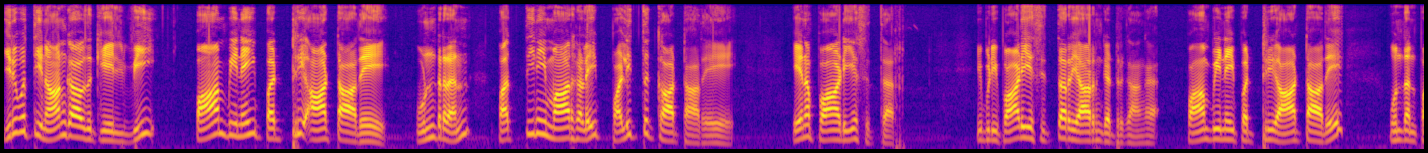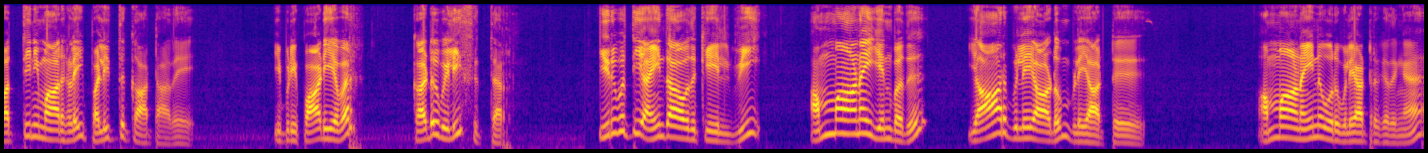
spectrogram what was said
இருபத்தி நான்காவது கேள்வி பாம்பினை பற்றி ஆட்டாதே உன்றன் பத்தினிமார்களை பழித்து காட்டாதே என பாடிய சித்தர். இப்படி பாடிய சித்தர் யாருன்னு கேட்டிருக்காங்க. பாம்பினை பற்றி ஆட்டாதே உந்தன் பத்தினிமார்களை பழித்து காட்டாதே. இப்படி பாடியவர் கடுவெளி சித்தர். இருபத்தி ஐந்தாவது கேள்வி அம்மானை என்பது யார் விளையாடும் விளையாட்டு? அம்மானைன்னு ஒரு விளையாட்டு இருக்குதுங்க.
